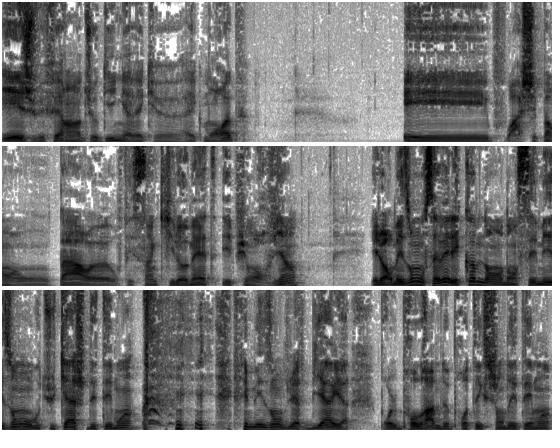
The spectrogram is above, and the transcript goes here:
et je vais faire un jogging avec euh, avec mon rep. Et je sais pas, on part, euh, on fait 5 km et puis on revient. Et leur maison, vous savez, elle est comme dans, ces maisons où tu caches des témoins. les maisons du FBI pour le programme de protection des témoins.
